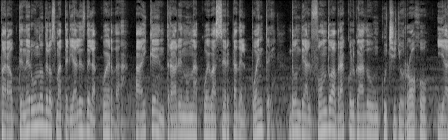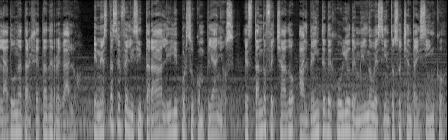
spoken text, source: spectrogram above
para obtener uno de los materiales de la cuerda, hay que entrar en una cueva cerca del puente, donde al fondo habrá colgado un cuchillo rojo y al lado una tarjeta de regalo. En esta se felicitará a Lily por su cumpleaños, estando fechado al 20 de julio de 1985,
